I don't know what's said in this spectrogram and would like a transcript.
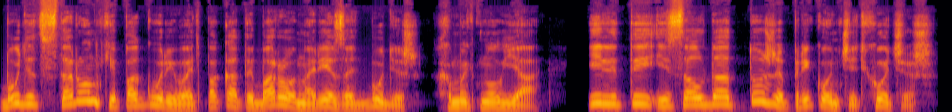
будет в сторонке покуривать, пока ты барона резать будешь», — хмыкнул я. «Или ты и солдат тоже прикончить хочешь?»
